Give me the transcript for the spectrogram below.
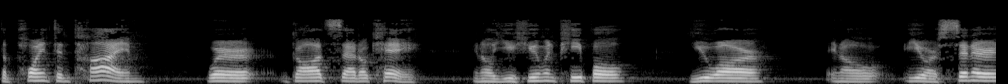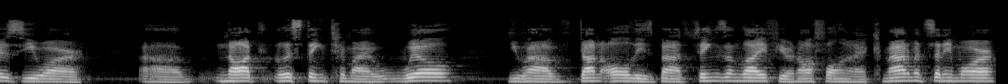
the point in time where God said, okay, you know, you human people, you are, you know, you are sinners, you are uh, not listening to my will, you have done all these bad things in life, you're not following my commandments anymore,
